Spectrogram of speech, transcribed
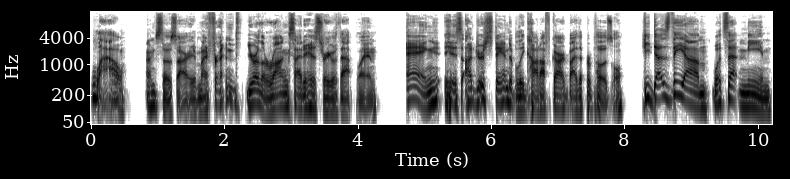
Wow. I'm so sorry, my friend. You're on the wrong side of history with that plan. Aang is understandably caught off guard by the proposal. He does the um, what's that meme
